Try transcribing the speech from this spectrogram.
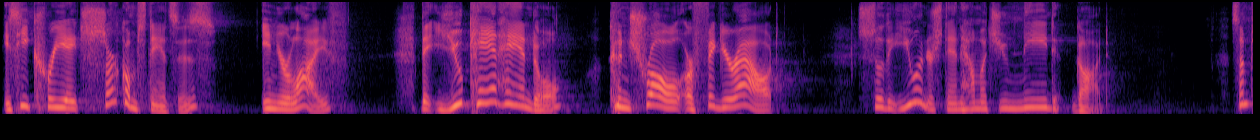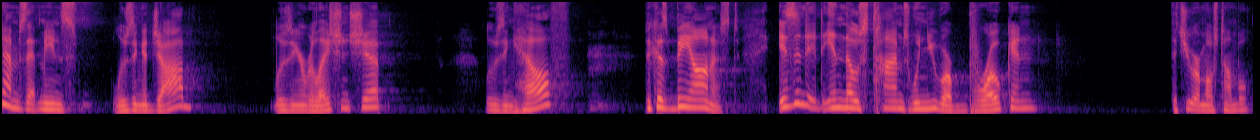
is He creates circumstances in your life that you can't handle, control, or figure out so that you understand how much you need God. Sometimes that means losing a job, losing a relationship, losing health. Because be honest, isn't it in those times when you are broken that you are most humble?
